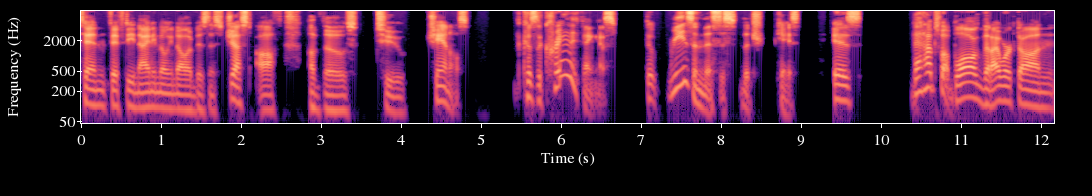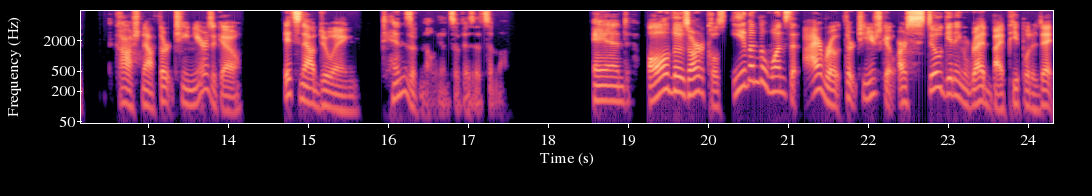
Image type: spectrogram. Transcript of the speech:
10, 50, 90 million dollar business just off of those two channels. Because the crazy thing is, the reason this is the tr- case is that HubSpot blog that I worked on gosh, now 13 years ago, it's now doing tens of millions of visits a month. And all those articles, even the ones that I wrote 13 years ago, are still getting read by people today.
